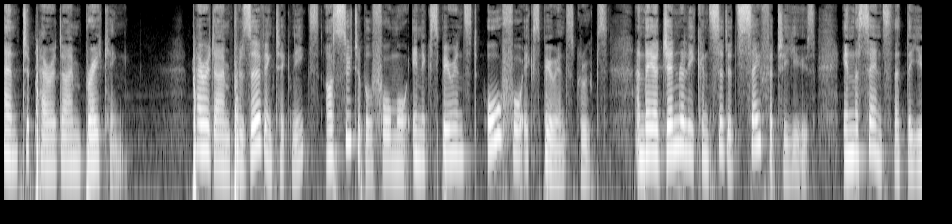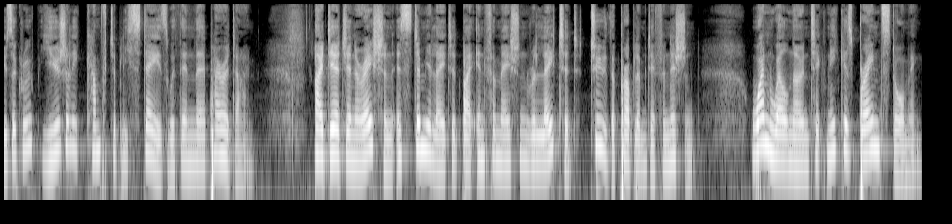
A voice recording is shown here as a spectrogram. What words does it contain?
and to paradigm breaking. Paradigm preserving techniques are suitable for more inexperienced or for experienced groups, and they are generally considered safer to use in the sense that the user group usually comfortably stays within their paradigm. Idea generation is stimulated by information related to the problem definition. One well-known technique is brainstorming,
